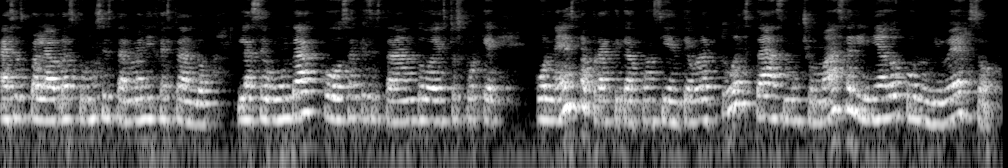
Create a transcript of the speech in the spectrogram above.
a esas palabras, cómo se están manifestando. La segunda cosa que se está dando esto es porque con esta práctica consciente ahora tú estás mucho más alineado con universo,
